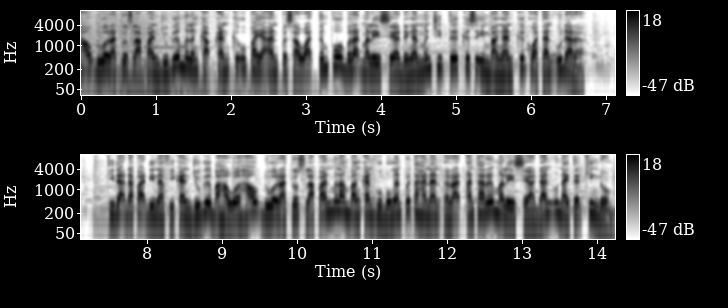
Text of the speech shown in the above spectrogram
Hawk 208 juga melengkapkan keupayaan pesawat tempur berat Malaysia dengan mencipta keseimbangan kekuatan udara. Tidak dapat dinafikan juga bahawa Hawk 208 melambangkan hubungan pertahanan erat antara Malaysia dan United Kingdom.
